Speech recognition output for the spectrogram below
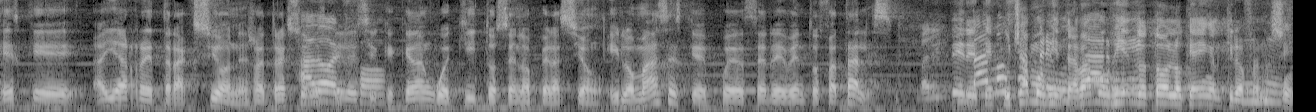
es que haya retracciones. Retracciones quiere Adolfo. decir que quedan huequitos en la operación. Y lo más es que puede ser eventos fatales. Maritere, te escuchamos mientras vamos viendo todo lo que hay en el quirófano. sí.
